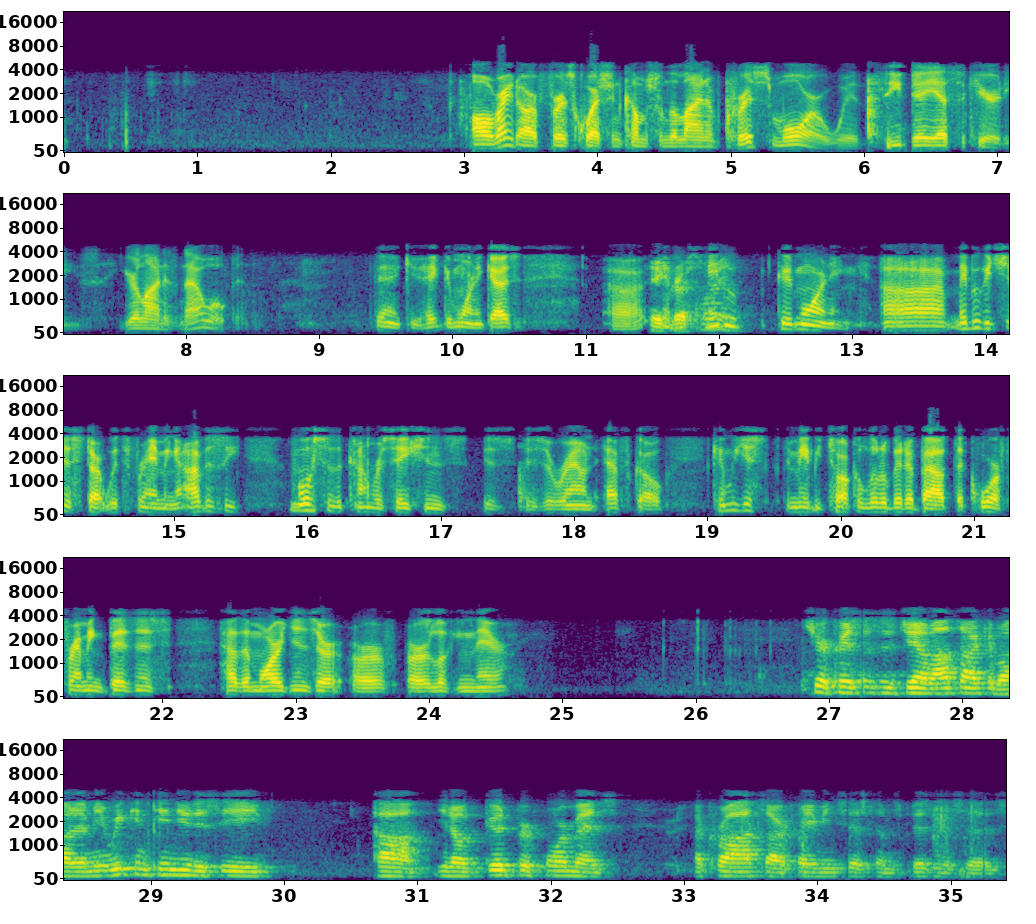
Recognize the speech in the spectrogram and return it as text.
All right, our first question comes from the line of Chris Moore with CJS Securities. Your line is now open. Thank you. Hey, good morning, guys. Hey, Chris. Good morning. Maybe we could just start with framing. Obviously, most of the conversations is around EFCO. Can we just maybe talk a little bit about the core framing business, how the margins are looking there? Sure, Chris, this is Jim. I'll talk about it. I mean we continue to see uh, you know, good performance across our framing systems businesses.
